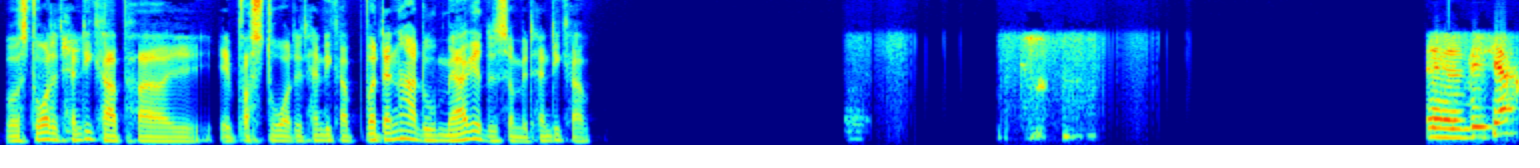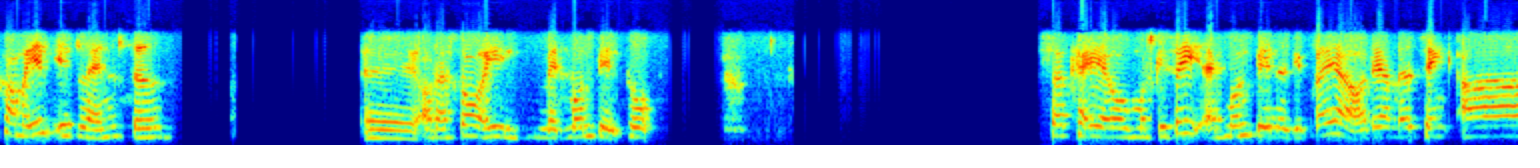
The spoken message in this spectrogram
hvor stort et handicap har... Øh, hvor stort et handicap? Hvordan har du mærket det som et handicap? Øh, hvis jeg kommer ind et eller andet sted, øh, og der står en med et mundbind på, så kan jeg jo måske se, at mundbindet vibrerer, og dermed tænke, ah,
